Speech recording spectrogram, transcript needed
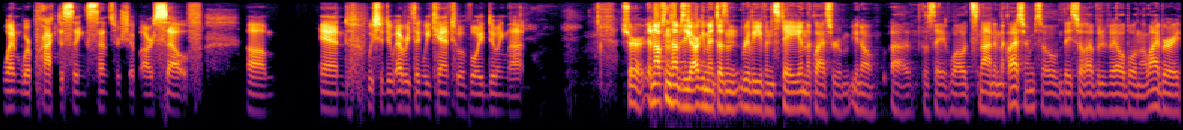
when we're practicing censorship ourselves, um, and we should do everything we can to avoid doing that. Sure, and oftentimes the argument doesn't really even stay in the classroom. You know, uh, they'll say, "Well, it's not in the classroom, so they still have it available in the library."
